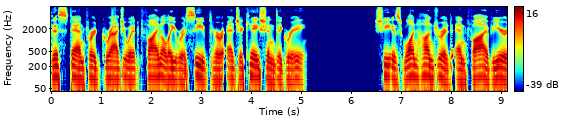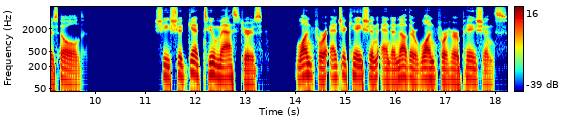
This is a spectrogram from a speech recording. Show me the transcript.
this Stanford graduate finally received her education degree. She is 105 years old. She should get two masters, one for education and another one for her patients.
